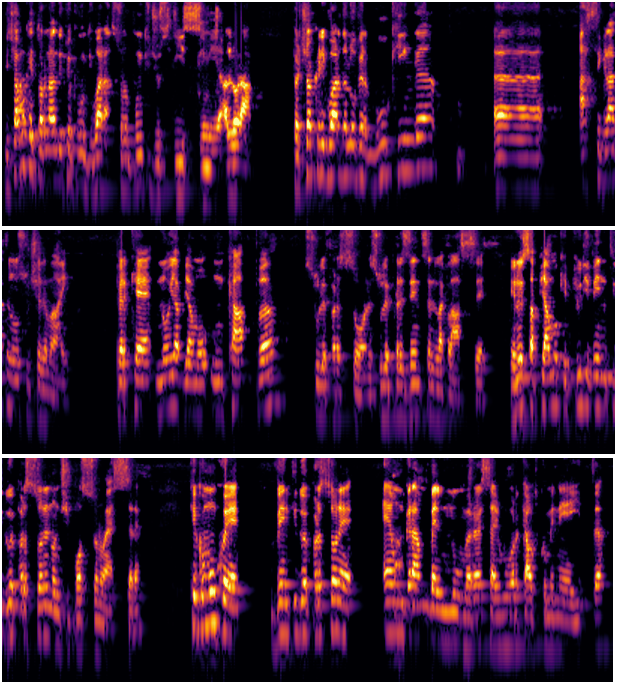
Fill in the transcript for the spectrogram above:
Diciamo che tornando ai tuoi punti, guarda, sono punti giustissimi. Allora, per ciò che riguarda l'overbooking, eh, a Segrate non succede mai, perché noi abbiamo un cap sulle persone, sulle presenze nella classe e noi sappiamo che più di 22 persone non ci possono essere. Che comunque 22 persone è un gran bel numero, eh, sai, un workout come Nate.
